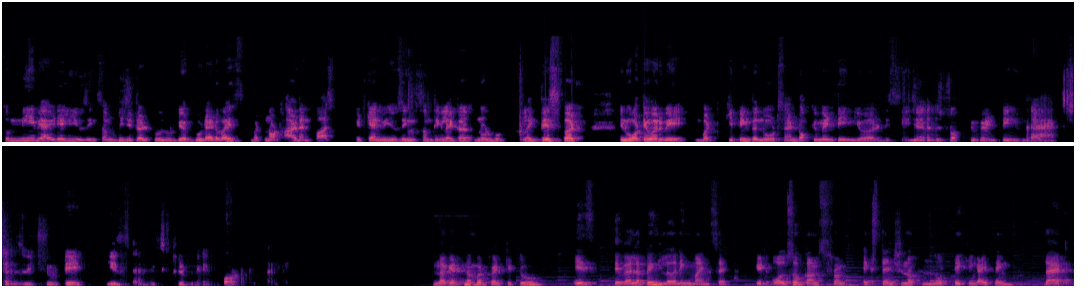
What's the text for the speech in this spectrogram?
So maybe ideally using some digital tool would be a good advice, but not hard and fast. It can be using something like a notebook like this, but in whatever way, but keeping the notes and documenting your decisions, documenting the actions which you take is an extremely important thing. Nugget number 22 is developing learning mindset. It also comes from extension of note taking, I think, that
